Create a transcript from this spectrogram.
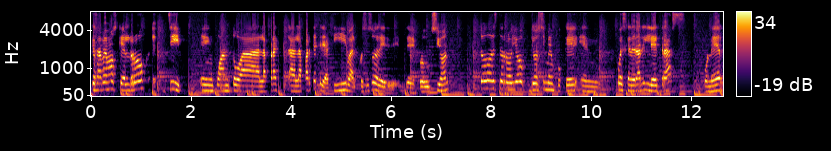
Que sabemos que el rock, eh, sí, en cuanto a la, a la parte creativa, el proceso de, de producción, todo este rollo yo sí me enfoqué en pues generar letras, poner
